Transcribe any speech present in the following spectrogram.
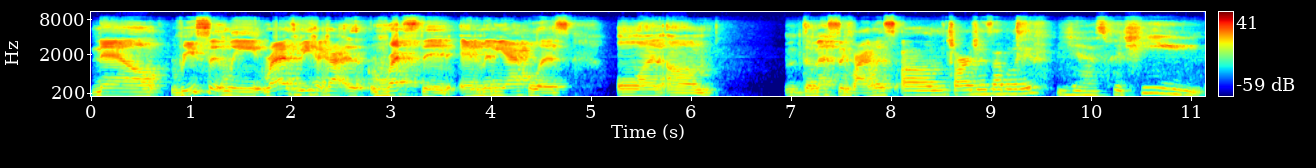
Now, recently, Raz B had got arrested in Minneapolis on um, domestic violence um, charges, I believe. Yes, which he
